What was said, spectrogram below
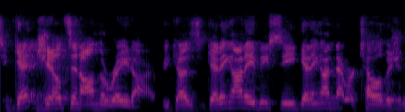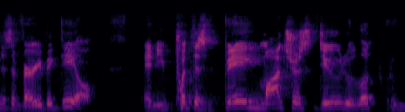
to get Jailton on the radar because getting on ABC, getting on network television is a very big deal. And you put this big monstrous dude who look who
